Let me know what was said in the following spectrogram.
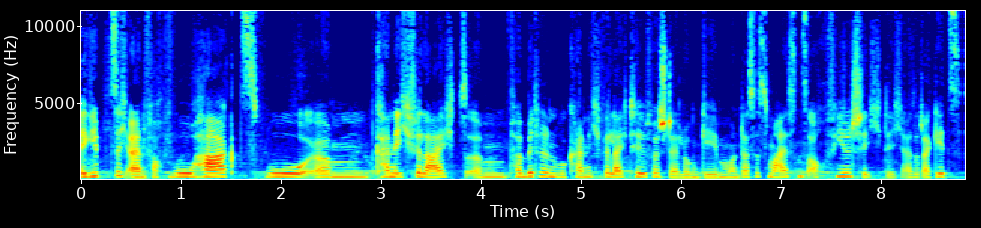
ergibt sich einfach, wo hakt's, wo ähm, kann ich vielleicht ähm, vermitteln, wo kann ich vielleicht Hilfestellung geben. Und das ist meistens auch vielschichtig. Also da geht es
